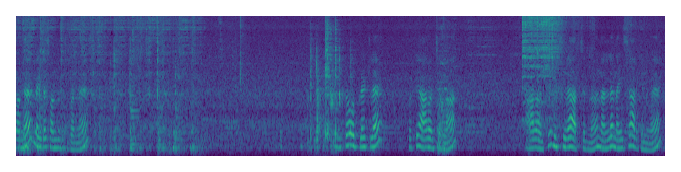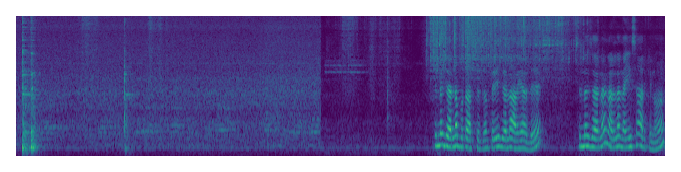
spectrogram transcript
வாங்க லைட்டாக சந்துட்டு பாருங்க. இப்போ ஒரு பிளேட்டில் கொட்டி ஆற வச்சிடலாம். ஆற வச்சு மிக்சியில் அரைச்சிடணும். நல்லா நைஸாக அரைக்கணுங்க. சின்ன ஜெல்லாம் போட்டு அரைச்சிடுறேன் பெரிய ஜெல்லாம் அரையாது. சின்ன ஜாரில் நல்லா நைஸாக அரைக்கணும்.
